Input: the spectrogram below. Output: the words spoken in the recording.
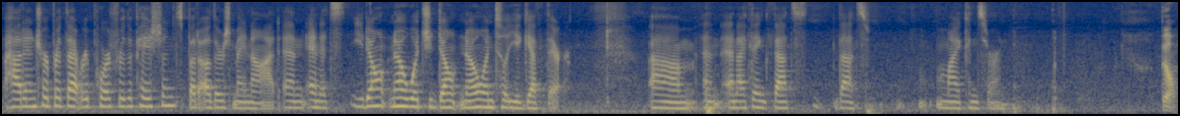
how to interpret that report for the patients, but others may not. And, and it's, you don't know what you don't know until you get there. Um, And, and I think that's, that's my concern. Bill?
